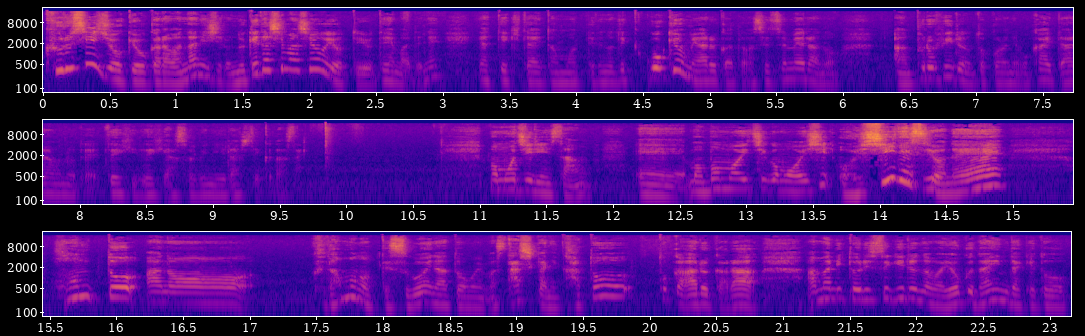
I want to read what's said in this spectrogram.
苦しい状況からは何しろ抜け出しましょうよっていうテーマでねやっていきたいと思っているのでご興味ある方は説明欄のあのプロフィールのところにも書いてあるのでぜひぜひ遊びにいらしてください。桃じりんさん、えー、桃もいちごも美味しい美味しいですよね。本当あの果物ってすごいなと思います確かに果糖とかあるからあまり取りすぎるのは良くないんだけど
